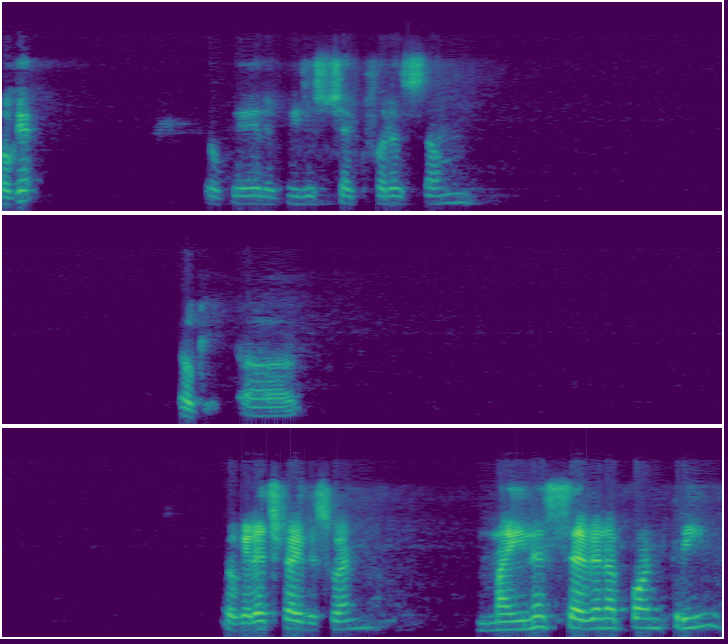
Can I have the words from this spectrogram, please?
Okay. Okay, let me just check for a sum. Okay. Uh, Okay, let's try this one. Minus 7 upon 3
